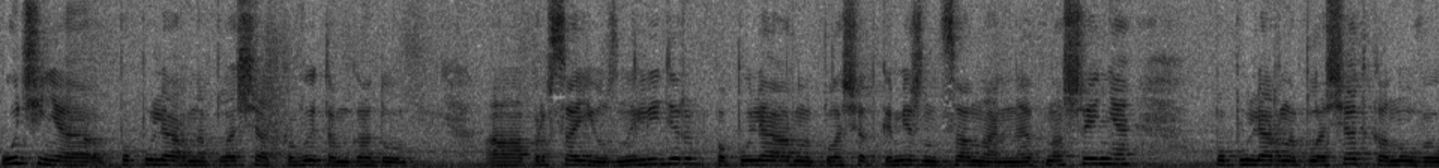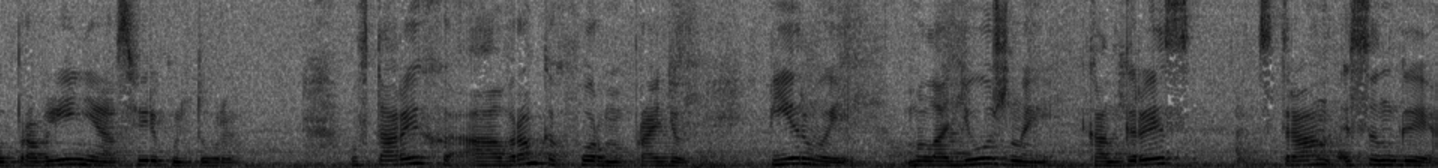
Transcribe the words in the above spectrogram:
Очень э, популярна площадка в этом году а, профсоюзный лидер, популярна площадка межнациональные отношения, популярна площадка новое управление в сфере культуры. Во-вторых, а, в рамках форума пройдет первый молодежный конгресс стран СНГ.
